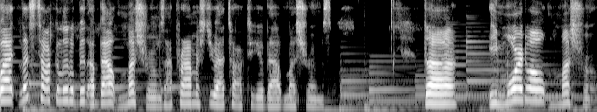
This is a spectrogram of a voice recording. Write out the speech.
But let's talk a little bit about mushrooms. I promised you I'd talk to you about mushrooms. The immortal mushroom.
